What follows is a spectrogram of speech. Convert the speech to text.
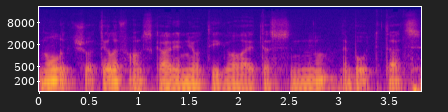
nolikt šo telefonu skārienu jūtīgo, lai tas nu, nebūtu tāds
